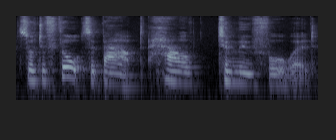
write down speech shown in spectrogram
sort of thoughts about how to move forward?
